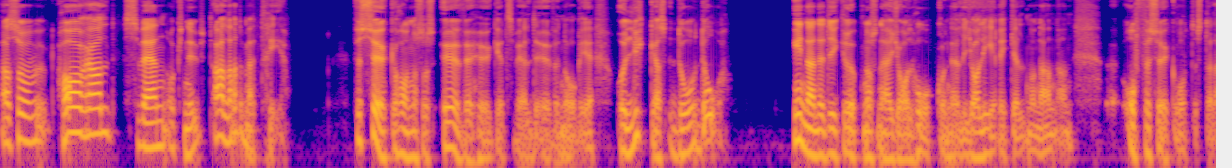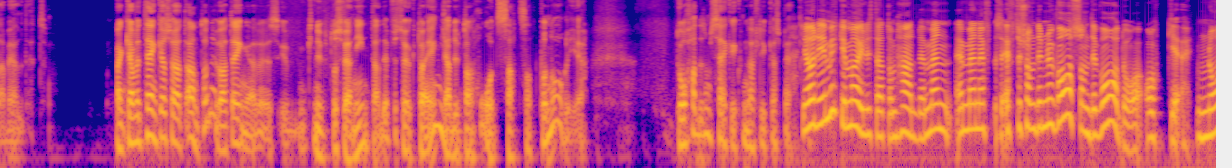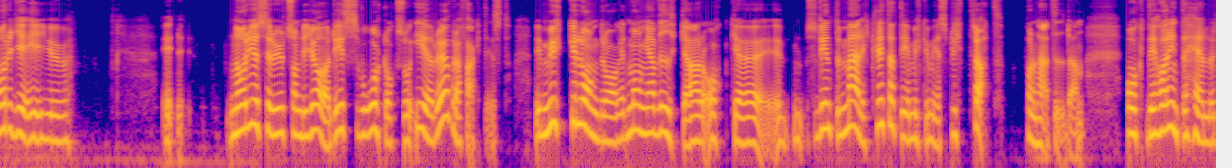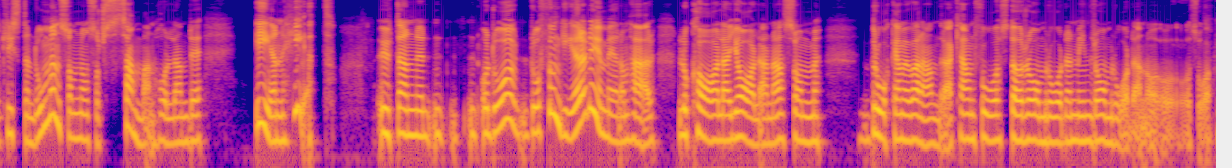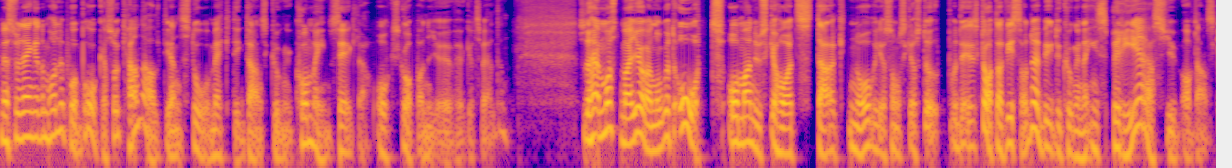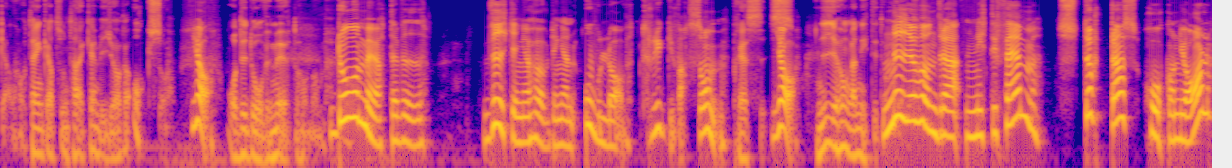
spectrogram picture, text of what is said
Alltså Harald, Sven och Knut, alla de här tre försöker ha någon sorts överhöghetsvälde över Norge och lyckas då och då. Innan det dyker upp någon sån här Jarl Håkon eller Jarl Erik eller någon annan och försöker återställa väldet. Man kan väl tänka sig att anta nu att England, Knut och Sven inte hade försökt ta England utan hårdsatsat på Norge. Då hade de säkert kunnat lyckas bättre. Ja, det är mycket möjligt att de hade, men, men eftersom det nu var som det var då och Norge är ju... Eh, Norge ser ut som det gör. Det är svårt också att erövra faktiskt. Det är mycket långdraget, många vikar och eh, så det är inte märkligt att det är mycket mer splittrat på den här tiden. Och det har inte heller kristendomen som någon sorts sammanhållande enhet. Utan, och då, då fungerar det ju med de här lokala jarlarna som bråkar med varandra, kan få större områden, mindre områden och, och, och så. Men så länge de håller på att bråka så kan alltid en stor mäktig dansk kung komma in, segla och skapa nya överhöghetsvälden. Så det här måste man göra något åt om man nu ska ha ett starkt Norge som ska stå upp. Och det är klart att vissa av de här bygdekungarna inspireras ju av danskarna och tänker att sånt här kan vi göra också. Ja, Och det är då vi möter honom. då möter vi vikingahövdingen Olav Tryggvason. Precis. Ja. 990 995 störtas Håkon Jarl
